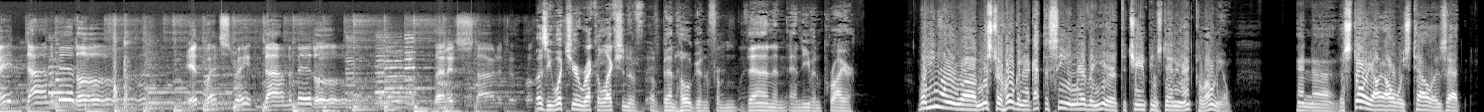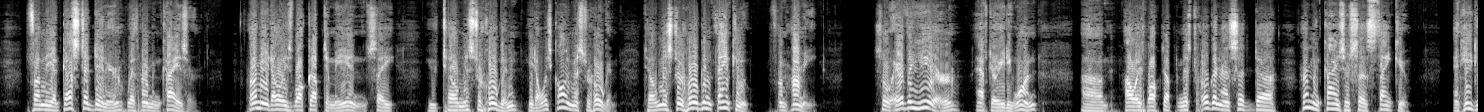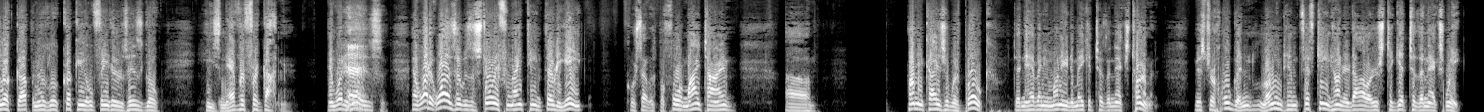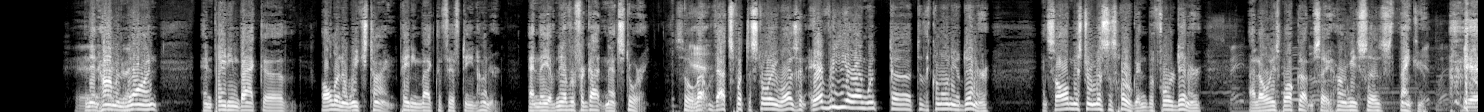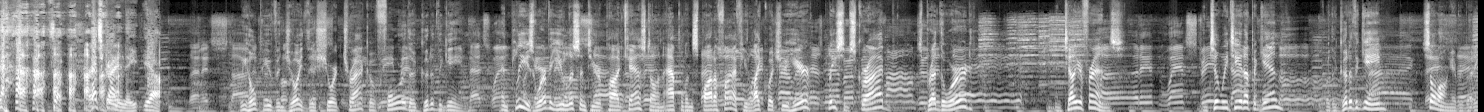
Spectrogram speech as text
straight down the middle. It went straight down the middle. Then it started to. Fuzzy, what's your recollection of, of Ben Hogan from then and, and even prior? Well, you know, uh, Mr. Hogan, I got to see him every year at the Champions Dinner at Colonial. And uh, the story I always tell is that from the Augusta dinner with Herman Keiser, Herman would always walk up to me and say, you tell Mr. Hogan, he'd always call him Mr. Hogan, tell Mr. Hogan thank you from Hermie. So every year after 81, um, I always walked up to Mr. Hogan and I said, uh, Herman Keiser says thank you. And he'd look up and those little crooky old fingers his go, he's never forgotten. And what it is, and what it was, it was a story from 1938. Of course, that was before my time. Um, Herman Keiser was broke, didn't have any money to make it to the next tournament. Mr. Hogan loaned him $1,500 to get to the next week. and then Herman right. won and paid him back uh, all in a week's time, paid him back the 1500 And they have never forgotten that story. So Yeah. that, that's what the story was. And every year I went uh, to the colonial dinner and saw Mr. and Mrs. Hogan before dinner. I'd always walk up and say, Hermie says, thank you. Yeah. So that's kind of neat. Yeah. Then it started We hope you've enjoyed this short track of FORE the Good of the Game. And please, wherever you listen to your podcast on. Apple and Spotify, if you like what you hear, please subscribe, spread the word, and tell your friends. Until we tee it up again, for the good of the game, so long, everybody.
